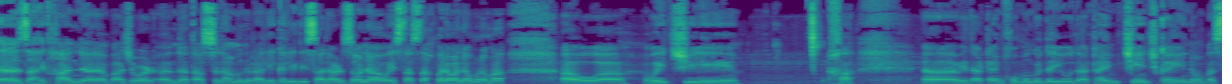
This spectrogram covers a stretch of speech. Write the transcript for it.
زاهد خان باجوړ نه تاسو سلامونه را لېګلې دي سالارزونه او تاسو خبرونه ورما او وای چې ښه وې دا ټایم خو مونږ د یو دا ټایم چینج کړئ نو بس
